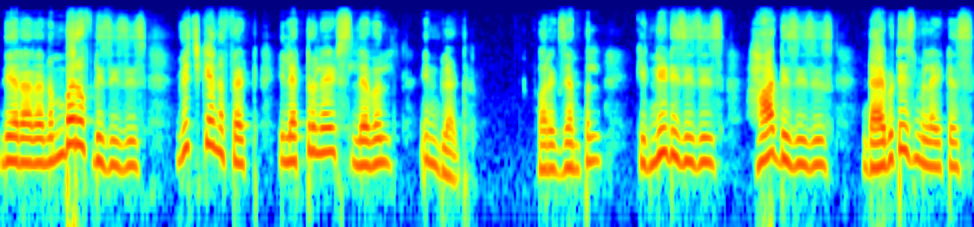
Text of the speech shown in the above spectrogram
There are a number of diseases which can affect electrolytes level in blood. For example, kidney diseases, heart diseases, diabetes mellitus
